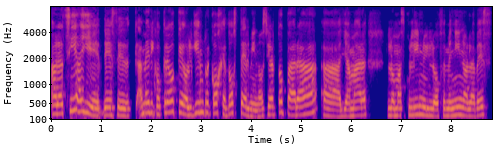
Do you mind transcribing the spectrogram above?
Ahora sí hay eh, desde Américo, creo que Holguín recoge dos términos, ¿cierto? Para ah, llamar lo masculino y lo femenino a la vez,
